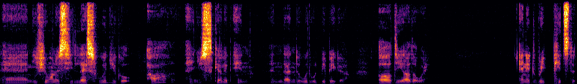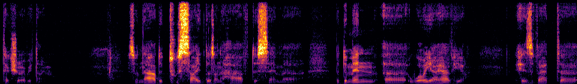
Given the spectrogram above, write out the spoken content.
and if you want to see less wood, you go R and you scale it in, and then the wood will be bigger, or the other way. And it repeats the texture every time. So now the two side doesn't have the same, uh, but the main uh, worry I have here is that uh,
